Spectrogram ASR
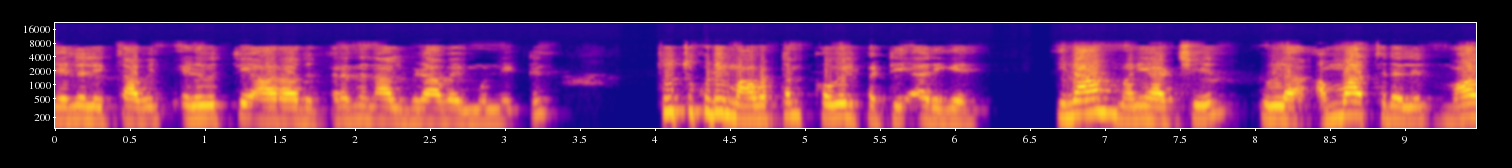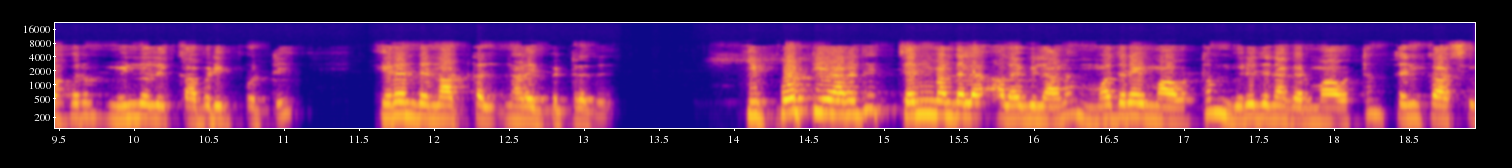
ஜெயலலிதாவின் எழுபத்தி ஆறாவது பிறந்த நாள் விழாவை முன்னிட்டு தூத்துக்குடி மாவட்டம் கோவில்பட்டி அருகே இனாம் மணியாட்சியில் உள்ள அம்மா திடலில் மாபெரும் மின்னொலி கபடி போட்டி இரண்டு நாட்கள் நடைபெற்றது. இப்போட்டியானது தென்மண்டல அளவிலான மதுரை மாவட்டம் விருதுநகர் மாவட்டம் தென்காசி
